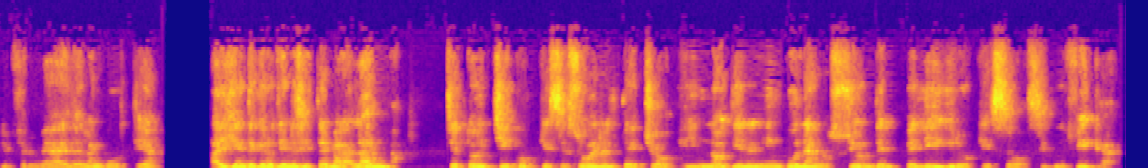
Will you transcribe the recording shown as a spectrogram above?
enfermedades de la angustia, hay gente que no tiene sistema de alarma. ¿cierto? Hay chicos que se suben al techo y no tienen ninguna noción del peligro que eso significa.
